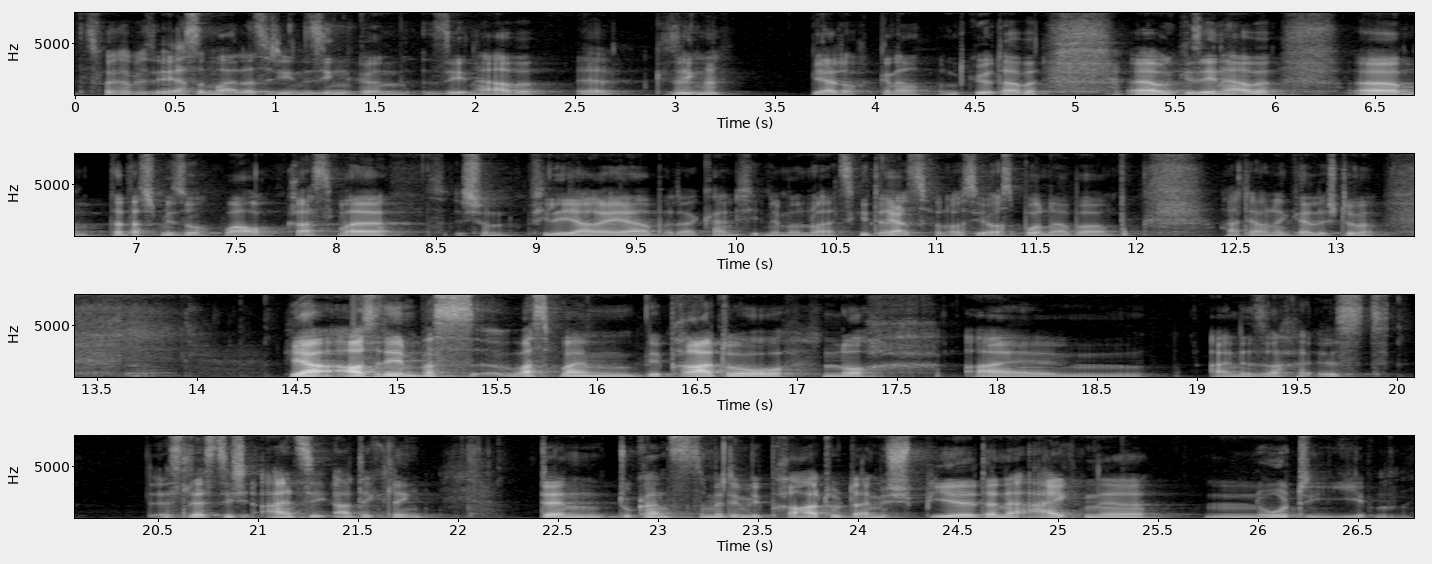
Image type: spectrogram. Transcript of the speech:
Das war, glaube ich, das erste Mal, dass ich ihn singen hören sehen habe. Äh, gesehen. Mhm. Ja, doch, genau. Und gehört habe äh, und gesehen habe. Ähm, da dachte ich mir so, wow, krass, weil das ist schon viele Jahre her, aber da kann ich ihn immer nur als Gitarrist ja. von Ozzy Osbourne, aber hat ja auch eine geile Stimme. Ja, außerdem, was, was beim Vibrato noch ein, eine Sache ist, es lässt sich einzigartig klingen denn du kannst mit dem Vibrato deinem Spiel deine eigene Note geben.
